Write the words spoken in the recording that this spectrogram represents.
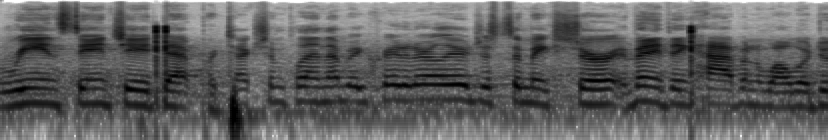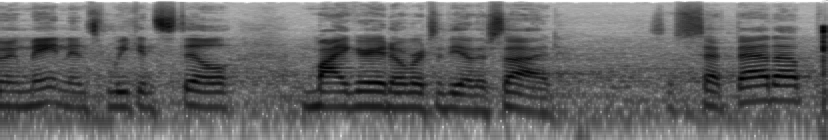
reinstantiate that protection plan that we created earlier, just to make sure if anything happened while we're doing maintenance, we can still migrate over to the other side. So set that up,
